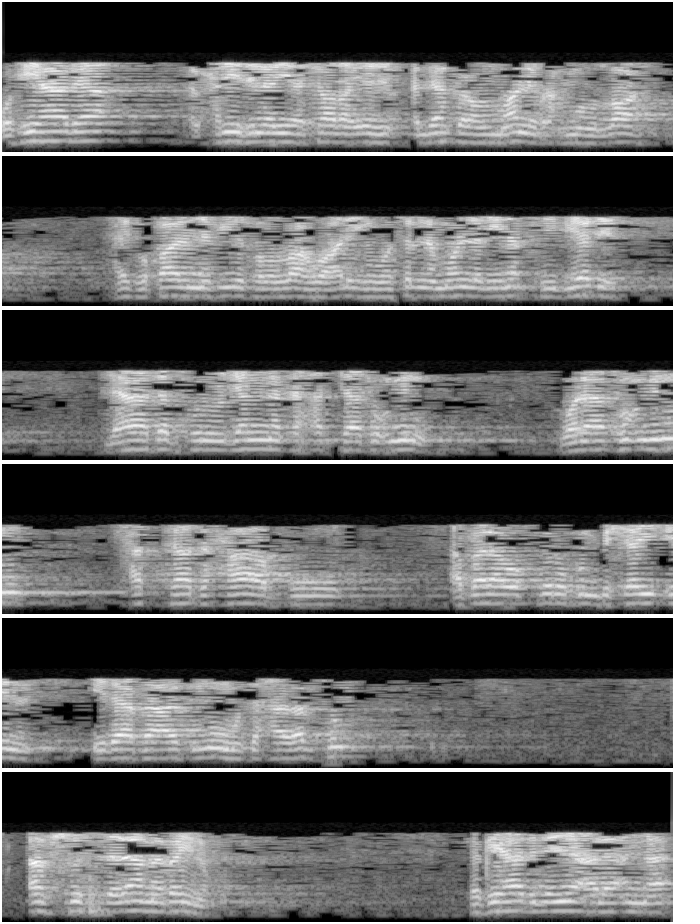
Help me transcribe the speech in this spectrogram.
وفي هذا الحديث الذي أشار إليه ذكره المؤلف رحمه الله حيث قال النبي صلى الله عليه وسلم والذي نفسي بيده لا تدخلوا الجنة حتى تؤمنوا ولا تؤمنوا حتى تحابوا. أفلا أخبركم بشيء إذا فعلتموه تحاببتم؟ أفشوا السلام بينكم. ففي هذا دليل على أن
